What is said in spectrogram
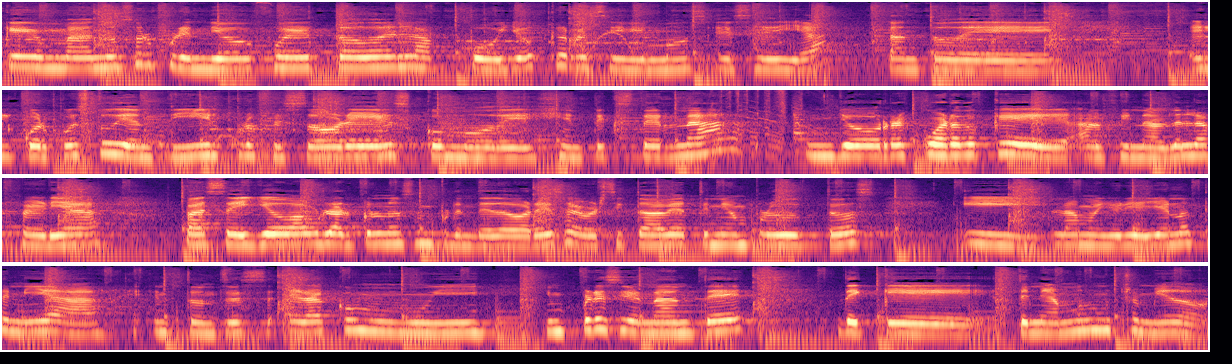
que más nos sorprendió fue todo el apoyo que recibimos ese día, tanto de el cuerpo estudiantil, profesores, como de gente externa. Yo recuerdo que al final de la feria pasé yo a hablar con los emprendedores a ver si todavía tenían productos y la mayoría ya no tenía. Entonces era como muy impresionante de que teníamos mucho miedo.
